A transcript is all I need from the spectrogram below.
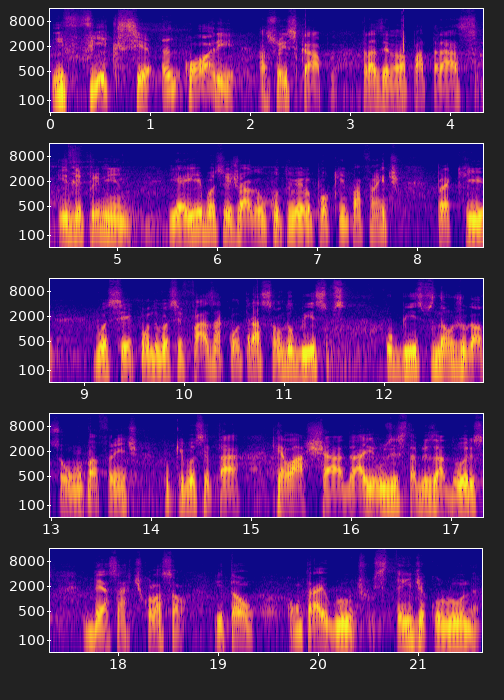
e fixe, ancore a sua escápula, trazendo ela para trás e deprimindo. E aí você joga o cotovelo um pouquinho para frente para que você, quando você faz a contração do bíceps, o bíceps não jogar o seu ombro para frente, porque você está relaxado, aí os estabilizadores dessa articulação. Então, contrai o glúteo, estende a coluna,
